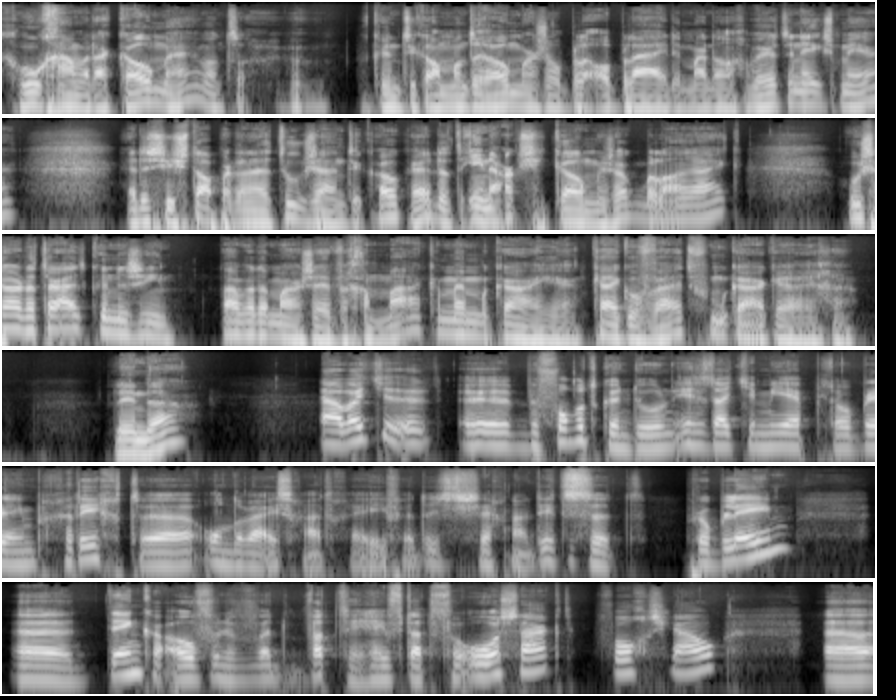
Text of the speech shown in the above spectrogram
hoe gaan we daar komen? Hè? Want kunnen natuurlijk allemaal dromers op, opleiden, maar dan gebeurt er niks meer. Dus die stappen daar naartoe zijn natuurlijk ook. Hè? Dat in actie komen is ook belangrijk. Hoe zou dat eruit kunnen zien? Laten we dat maar eens even gaan maken met elkaar hier. Kijken of wij het voor elkaar krijgen. Linda? Nou, wat je eh, bijvoorbeeld kunt doen, is dat je meer probleemgericht eh, onderwijs gaat geven. Dat je zegt, nou, dit is het probleem. Eh, denken over wat, wat heeft dat veroorzaakt volgens jou? Eh,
